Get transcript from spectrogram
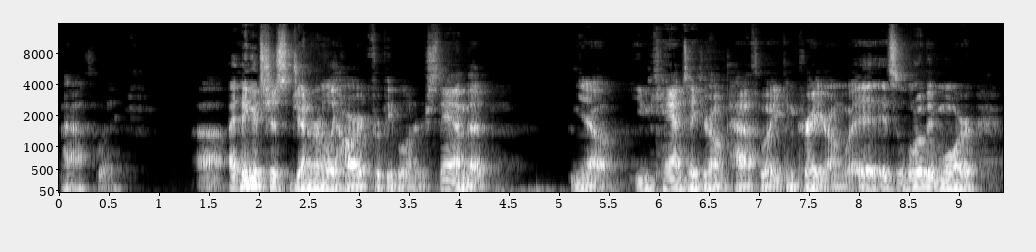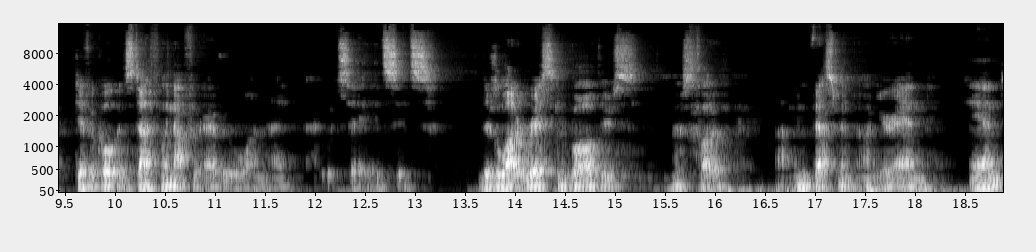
pathway. Uh, I think it's just generally hard for people to understand that, you know, you can take your own pathway, you can create your own way. It, it's a little bit more difficult. It's definitely not for everyone. I, I would say it's it's there's a lot of risk involved. There's there's a lot of uh, investment on your end, and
